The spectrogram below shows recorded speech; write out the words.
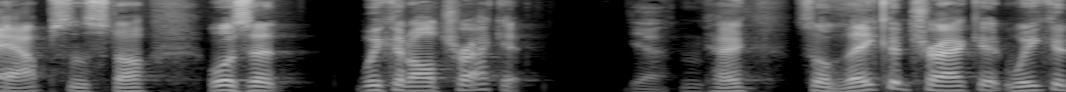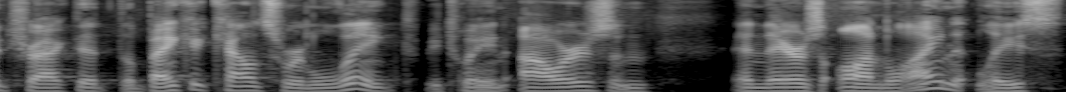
apps and stuff was that we could all track it. Yeah. Okay. So they could track it, we could track it. The bank accounts were linked between ours and and theirs online at least,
